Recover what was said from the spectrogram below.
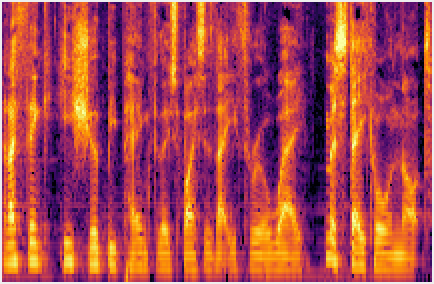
And I think he should be paying for those spices that he threw away, mistake or not.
